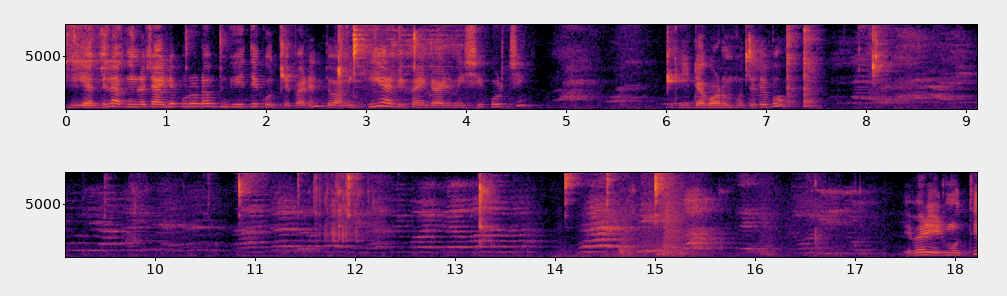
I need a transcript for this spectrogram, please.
ঘি আর তেল। আপনারা চাইলে পুরোটাও ঘিতে করতে পারেন। তো আমি ঘি আর রিফাইন্ড অয়েল মিশিয়ে করছি। ঘিটা গরম হতে দেবো। এবার এর মধ্যে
